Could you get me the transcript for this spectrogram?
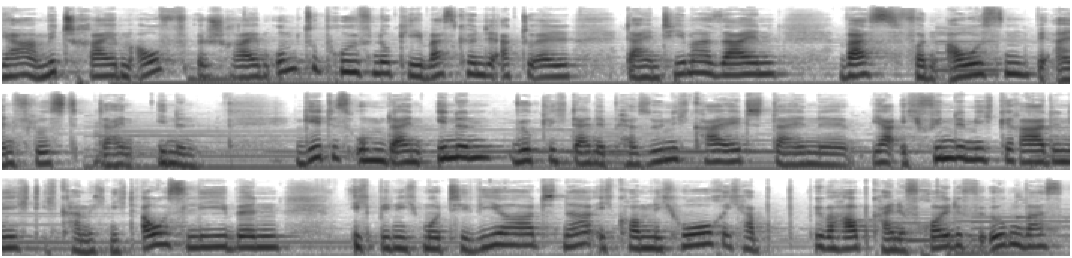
ja, Mitschreiben, Aufschreiben, um zu prüfen, okay, was könnte aktuell dein Thema sein, was von außen beeinflusst dein Innen. Geht es um dein Innen, wirklich deine Persönlichkeit, deine, ja, ich finde mich gerade nicht, ich kann mich nicht ausleben, ich bin nicht motiviert, ne? ich komme nicht hoch, ich habe überhaupt keine Freude für irgendwas,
